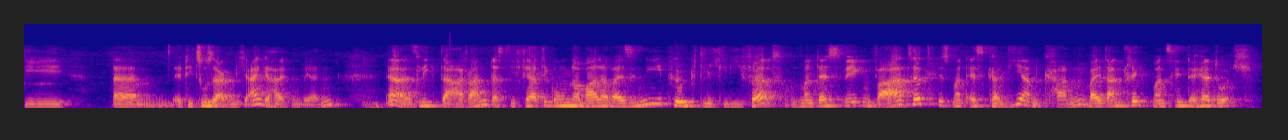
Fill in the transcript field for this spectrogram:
die ähm, die Zusagen nicht eingehalten werden. Ja, es liegt daran, dass die Fertigung normalerweise nie pünktlich liefert und man deswegen wartet, bis man eskalieren kann, weil dann kriegt man es hinterher durch.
